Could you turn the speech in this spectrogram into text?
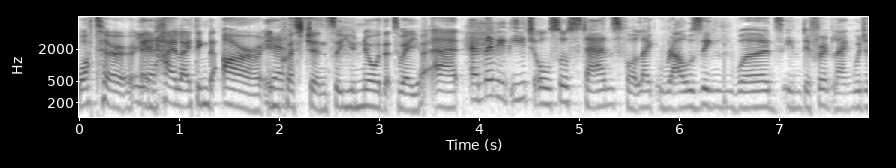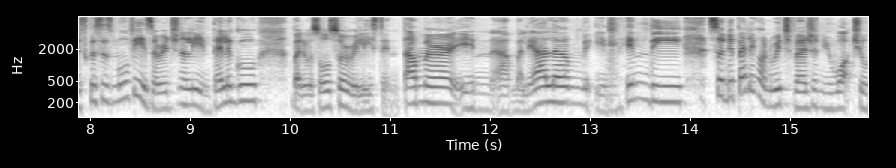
Water and highlighting the R in Yes. question, so you know that's where you're at. And then it each also stands for like rousing words in different languages because this movie is originally in Telugu, but it was also released in Tamil, in uh, Malayalam, in Hindi. So depending on which version you watch, you'll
